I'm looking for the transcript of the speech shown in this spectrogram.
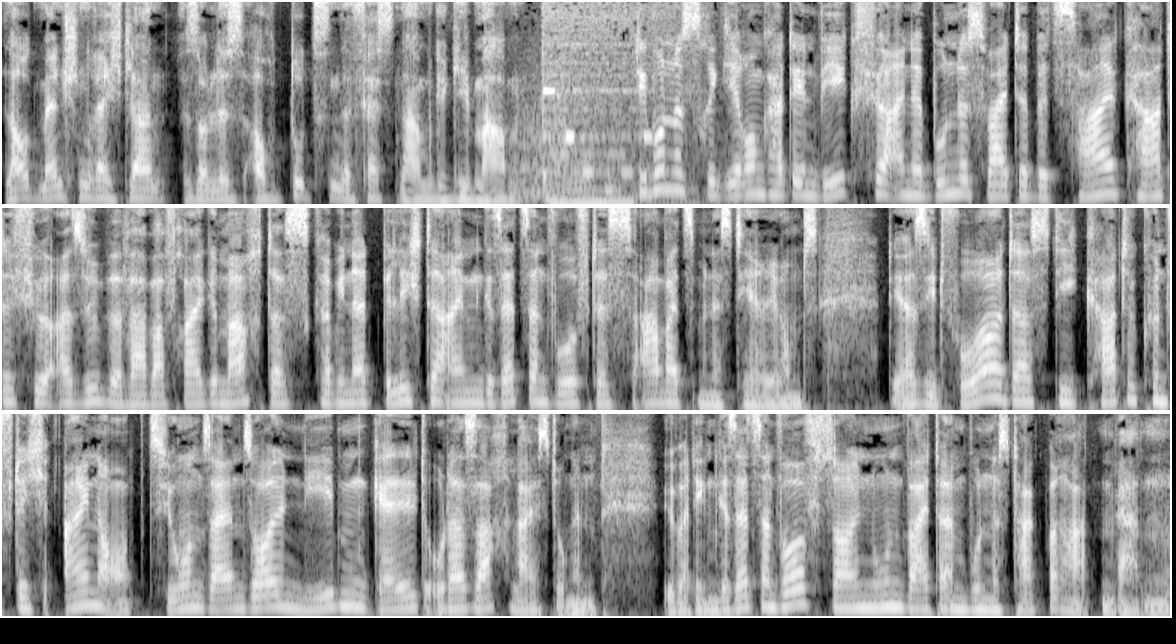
Laut Menschenrechtlern soll es auch Dutzende Festnahmen gegeben haben. Die Bundesregierung hat den Weg für eine bundesweite Bezahlkarte für Asylbewerber freigemacht. Das Kabinett billigte einen Gesetzentwurf des Arbeitsministeriums. Der sieht vor, dass die Karte künftig eine Option sein soll, neben Geld- oder Sachleistungen. Über den Gesetzentwurf soll nun weiter im Bundestag beraten werden.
